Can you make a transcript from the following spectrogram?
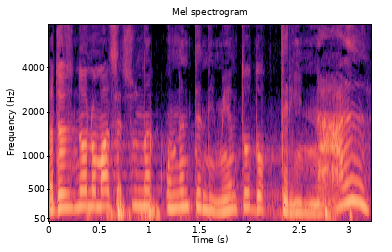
Entonces no nomás es un entendimiento doctrinal.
